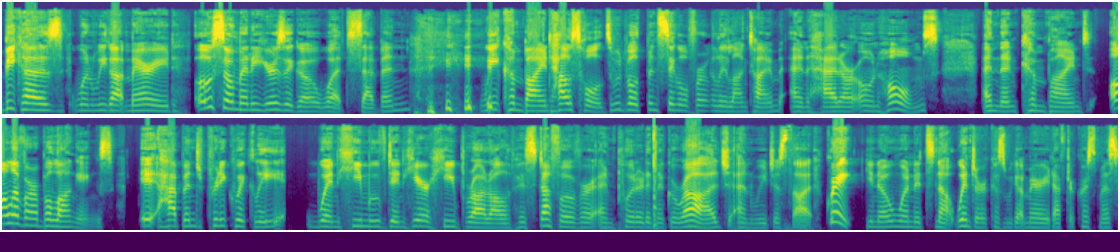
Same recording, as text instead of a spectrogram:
because when we got married, oh, so many years ago, what, seven? we combined households. We'd both been single for a really long time and had our own homes and then combined all of our belongings. It happened pretty quickly when he moved in here, he brought all of his stuff over and put it in the garage. And we just thought, great, you know, when it's not winter, because we got married after Christmas,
